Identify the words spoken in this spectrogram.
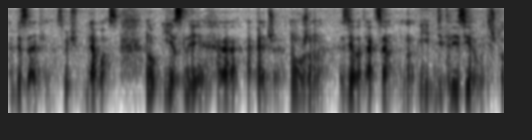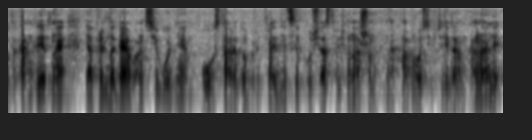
обязательно освещу для вас. Ну, если, опять же, нужно сделать акцент и детализировать что-то конкретное, я предлагаю вам сегодня по старой доброй традиции поучаствовать в нашем опросе в телеграм-канале.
